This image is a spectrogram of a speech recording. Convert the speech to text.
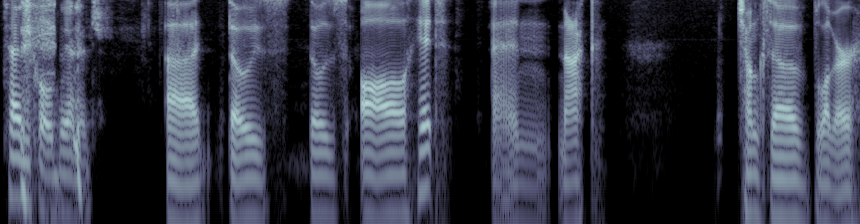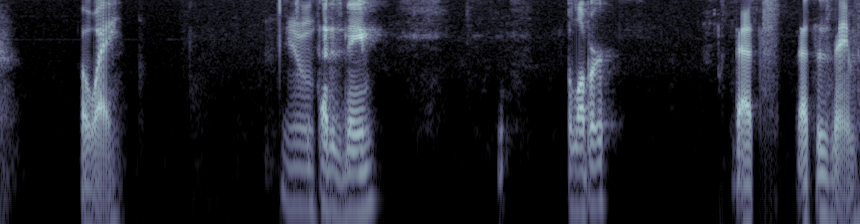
ten cold damage. Uh, those those all hit and knock chunks of blubber away. You know, Is that his name? Blubber. That's that's his name.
